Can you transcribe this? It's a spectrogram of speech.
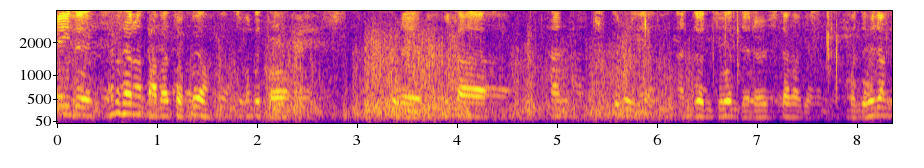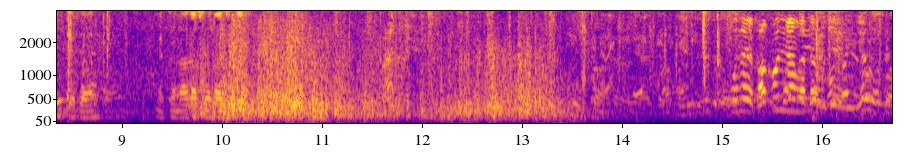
예, 이제 행사는 다 마쳤고요. 지금부터 올해 무사한 축구를 위한 안전기원제를 시작하겠습니다. 먼저 회장님께서 먼저 나가셔가지고 오늘 막걸리랑 오세요.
